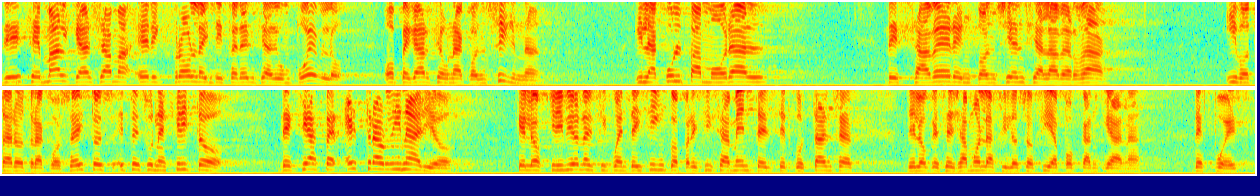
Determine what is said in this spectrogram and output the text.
de ese mal que llama Eric Fromm la indiferencia de un pueblo o pegarse a una consigna. Y la culpa moral de saber en conciencia la verdad y votar otra cosa. Esto es, este es un escrito de Jasper extraordinario que lo escribió en el 55 precisamente en circunstancias de lo que se llamó la filosofía postkantiana después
